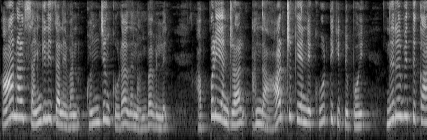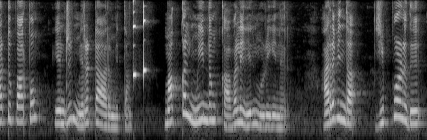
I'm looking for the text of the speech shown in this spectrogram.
ஆனால் சங்கிலி தலைவன் கொஞ்சம் கூட அதை நம்பவில்லை. அப்படியென்றால் அந்த ஆற்றுக்கு என்னை கூட்டிக்கிட்டு போய் நிரூபித்து காட்டு பார்ப்போம் என்று மிரட்ட ஆரம்பித்தான். மக்கள் மீண்டும் கவலையில் முழுகினர். அரவிந்தா இப்பொழுது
